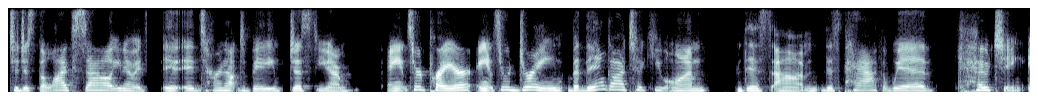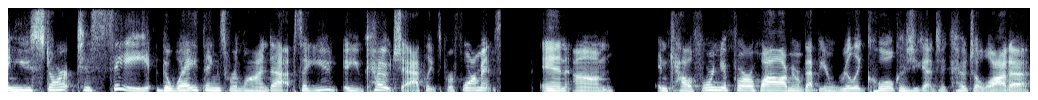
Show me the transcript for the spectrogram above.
to just the lifestyle you know it, it, it turned out to be just you know answered prayer answered dream but then god took you on this um this path with coaching and you start to see the way things were lined up so you you coach athletes performance and um in California for a while. I remember that being really cool because you got to coach a lot of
